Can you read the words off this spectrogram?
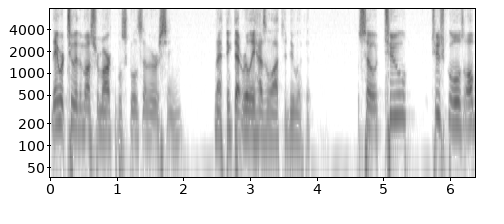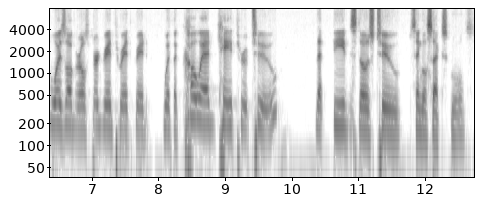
They were two of the most remarkable schools I've ever seen. And I think that really has a lot to do with it. So two two schools, all boys, all girls, third grade through eighth grade, with a co-ed K through two that feeds those two single sex schools.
